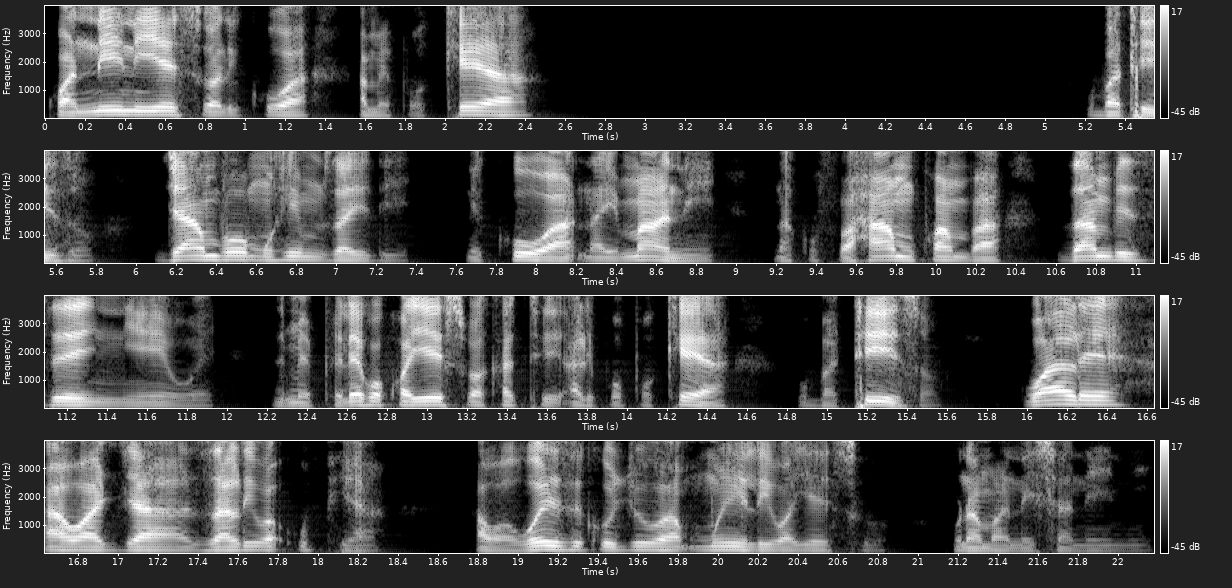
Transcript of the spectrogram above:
kwa nini yesu alikuwa amepokea ubatizo. Jambo muhimu zaidi ni kuwa na imani na kufahamu kwamba dhambi zenyewe zimepelekwa kwa yesu wakati alipopokea ubatizo wale hawajazaliwa upya hawawezi kujua mwili wa yesu unamaanisha nini.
